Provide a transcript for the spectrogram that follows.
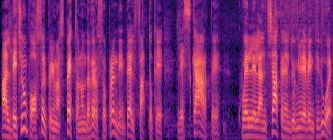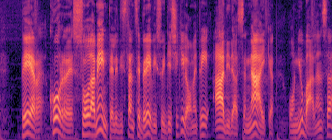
Al decimo posto il primo aspetto non davvero sorprendente è il fatto che le scarpe, quelle lanciate nel 2022 per correre solamente le distanze brevi sui 10 km, Adidas, Nike o New Balance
